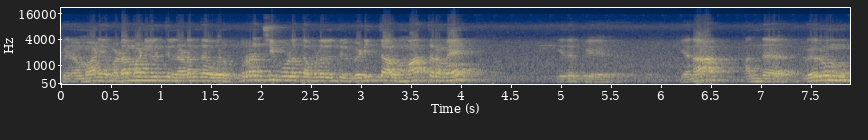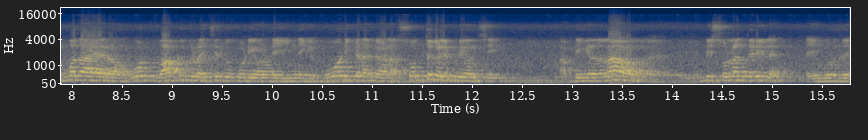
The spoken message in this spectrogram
பிற மாநில வட மாநிலத்தில் நடந்த ஒரு புரட்சி போல தமிழகத்தில் வெடித்தால் மாத்திரமே இதற்கு ஏன்னா அந்த வெறும் முப்பதாயிரம் ஓட் வாக்குகள் வச்சிருக்கக்கூடியவன்ட்டு இன்னைக்கு கோடிக்கணக்கான சொத்துக்கள் எப்படி வந்துச்சு. அப்படிங்கிறதெல்லாம் எப்படி சொல்ல தெரியல. தயவு கூர்ந்து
